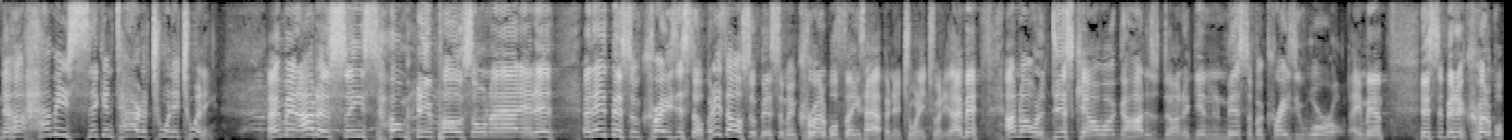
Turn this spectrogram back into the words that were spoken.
Now, how many sick and tired of 2020? Amen. I have just seen so many posts on that, and it, and there's been some crazy stuff, but it's also been some incredible things happen in 2020. Amen. I'm not going to discount what God has done again in the midst of a crazy world. Amen. It's been incredible.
